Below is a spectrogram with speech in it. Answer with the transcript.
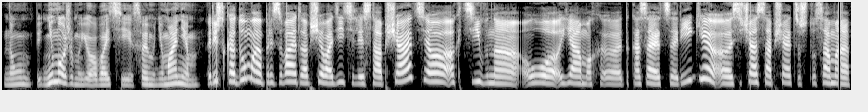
но не можем ее обойти своим вниманием. Рижская дума призывает вообще водителей сообщать активно о ямах. Это касается Риги. Сейчас сообщается, что самая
